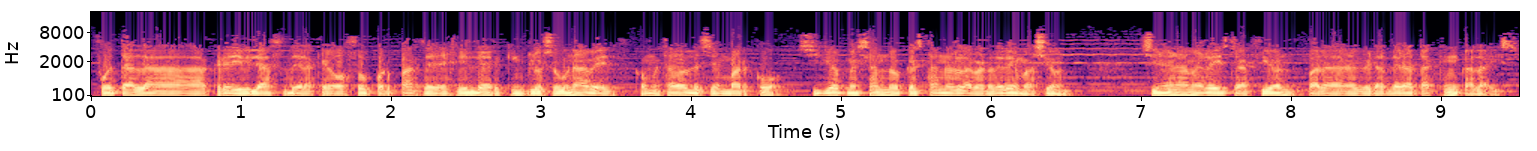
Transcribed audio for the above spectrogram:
fue tal la credibilidad de la que gozó por parte de Hitler que incluso una vez comenzado el desembarco siguió pensando que esta no es la verdadera invasión, sino una mera distracción para el verdadero ataque en Calais.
